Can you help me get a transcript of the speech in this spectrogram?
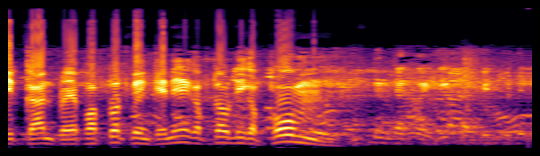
ยึดการแปรพับรถเป็นแค่นี้กับเจ้าดีกับผมดึงจากไปที่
